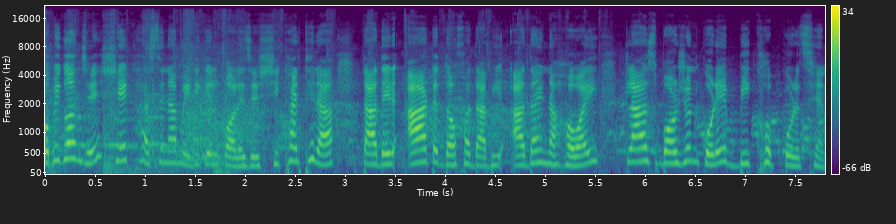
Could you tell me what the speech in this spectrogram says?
হবিগঞ্জে শেখ হাসিনা মেডিকেল কলেজের শিক্ষার্থীরা তাদের আট দফা দাবি আদায় না হওয়ায় ক্লাস বর্জন করে বিক্ষোভ করেছেন।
